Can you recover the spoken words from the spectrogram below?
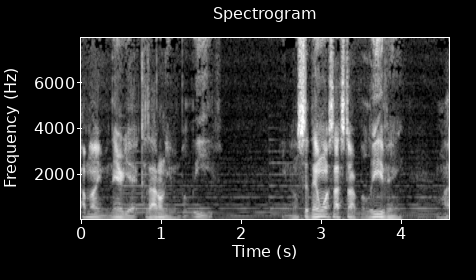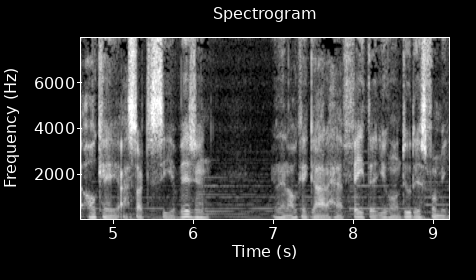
I'm not even there yet because I don't even believe. You know, so then once I start believing, I'm like, okay, I start to see a vision, and then okay, God, I have faith that you're gonna do this for me.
